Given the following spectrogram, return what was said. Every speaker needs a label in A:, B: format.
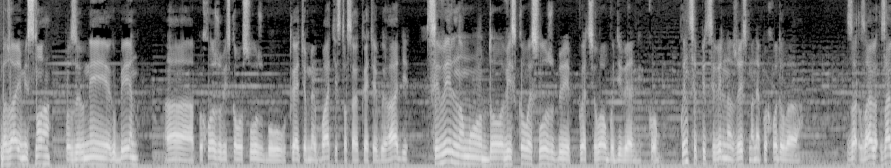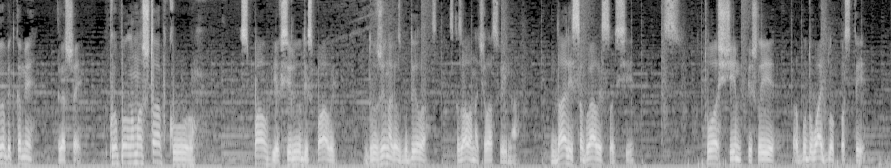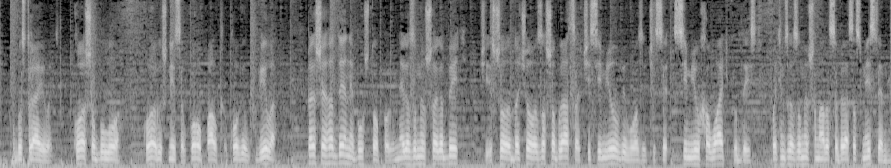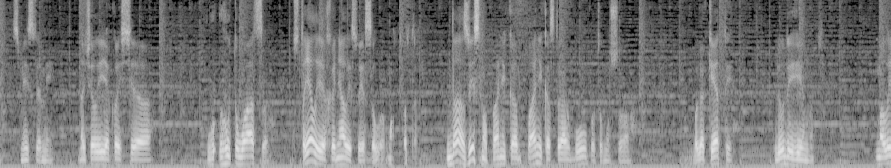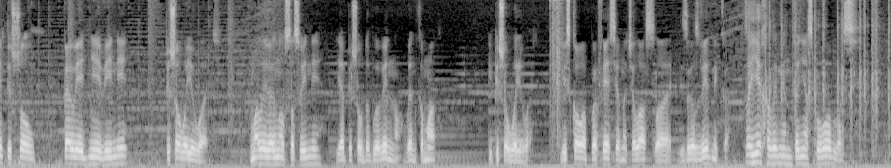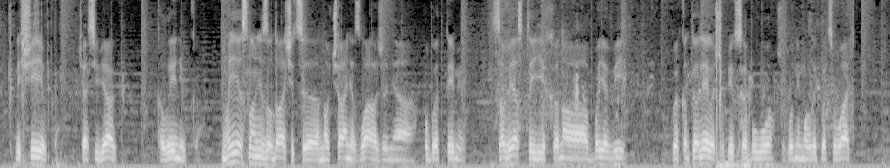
A: Бажаю міцного, позивний Рубин. Проходжу військову службу у 3-му Мербаті, 143-й бригаді. В цивільному до військової служби працював будівельником. В принципі, цивільна життя мене проходила за, заробітками грошей. Про повномасштабку спав, як всі люди спали. Дружина розбудила, сказала, почалась війна. Далі зібралися всі. Хто з чим пішли будувати блокпости, обустраювати. Кого що було, кого рушниця, в кого палка, кого віла. Перші години був штопор, не розумів, що робити, чи що, до чого, за що братися, чи сім'ю вивозити, чи сім'ю ховати кудись. Потім зрозумів, що треба збиратися з мислями, з мислями. Почали якось е, гуртуватися. Стояли і охороняли своє село. Ну, отак. Да, звісно, паніка, паніка, страх був, тому що ракети, люди гинуть. Малий пішов перші дні війни, пішов воювати. Малий вернувся з війни, я пішов добровільно в воєнкомат і пішов воювати. Військова професія почалася із розвідника. Заїхали ми в Донецьку область, Кліщіївка, Часів Яр, Калинівка. Мої основні задачі це навчання, злагодження побратимів, завести їх на бойові, проконтролювати, щоб їх все було, щоб вони могли працювати.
